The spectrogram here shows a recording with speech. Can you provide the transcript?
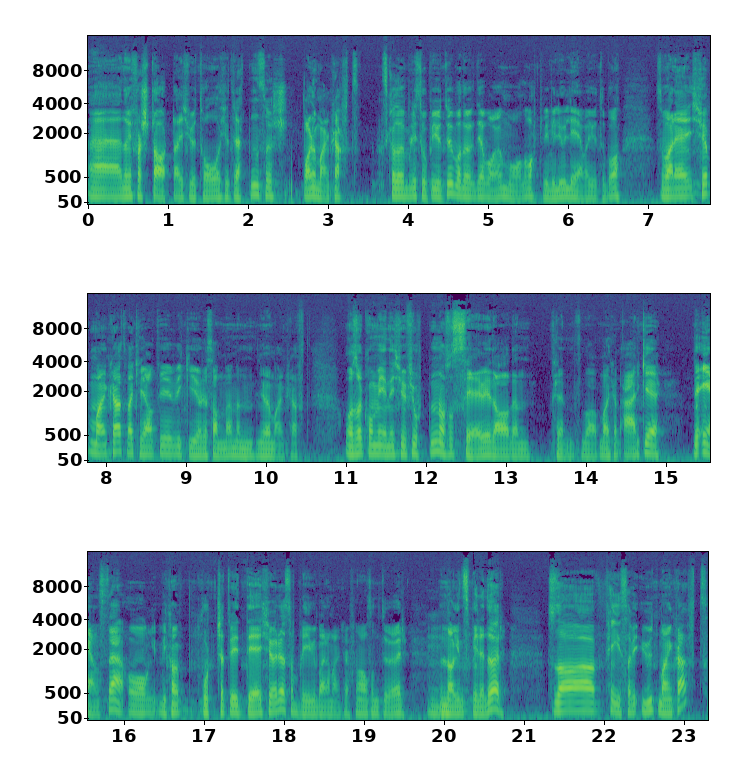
eh, Når vi først starta i 2012 og 2013, så var det jo Minecraft. Skal du bli stor på YouTube, og det, det var jo målet vårt, vi ville jo leve av YouTube òg, så var det kjøp Minecraft, vær kreativ, ikke gjør det samme, men gjør Minecraft. Og så kom vi inn i 2014, og så ser vi da den trenden som da Minecraft er ikke det eneste, og vi kan fortsette vi det kjøret, så blir vi bare Minecraft-kanal som dør den dagen spillet dør. Så da facer vi ut Minecraft.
